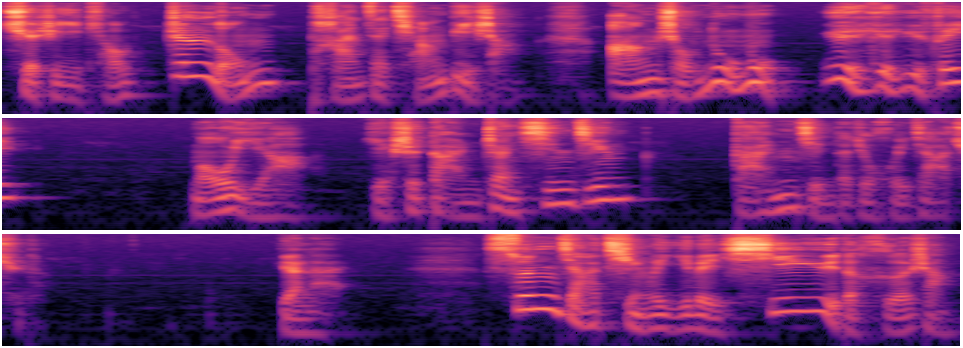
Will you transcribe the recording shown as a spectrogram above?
却是一条真龙盘在墙壁上，昂首怒目，跃跃欲飞。某乙啊也是胆战心惊，赶紧的就回家去了。原来，孙家请了一位西域的和尚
